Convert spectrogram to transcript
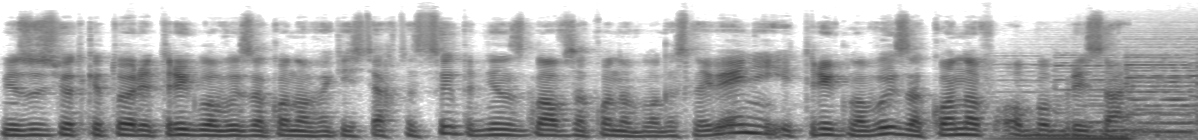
внизу свет которой 3 главы законов о кистях Тецит, 11 глав законов благословений и 3 главы законов об обрезании.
